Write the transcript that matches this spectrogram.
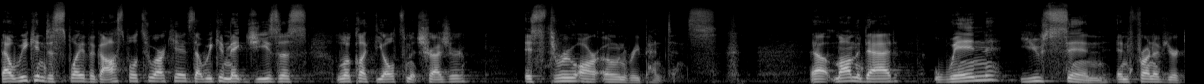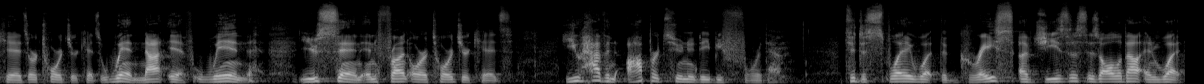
that we can display the gospel to our kids, that we can make Jesus look like the ultimate treasure, is through our own repentance. Now, mom and dad, when you sin in front of your kids or towards your kids, when, not if, when you sin in front or towards your kids, you have an opportunity before them to display what the grace of Jesus is all about and what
